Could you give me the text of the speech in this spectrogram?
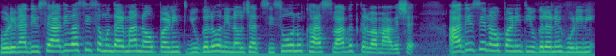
હોળીના દિવસે આદિવાસી સમુદાયમાં નવપરણિત યુગલો અને નવજાત શિશુઓનું ખાસ સ્વાગત કરવામાં આવે છે. આ દિવસે નવપરણિત યુગલોને હોળીની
